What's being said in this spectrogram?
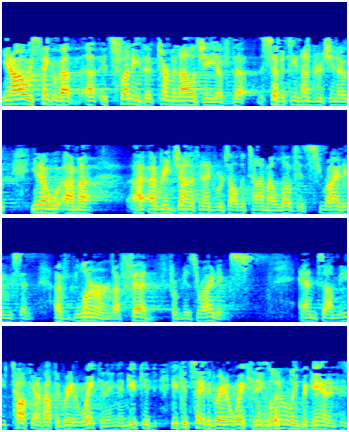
You know, I always think about, uh, it's funny the terminology of the 1700s, you know, you know, I'm a, I, I read Jonathan Edwards all the time. I love his writings and I've learned, I've fed from his writings. And um, he's talking about the Great Awakening, and you could you could say the Great Awakening literally began in his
